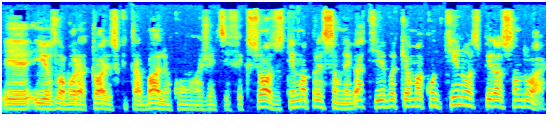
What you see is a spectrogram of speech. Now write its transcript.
e, e, os laboratórios que trabalham com agentes infecciosos têm uma pressão negativa, que é uma contínua aspiração do ar.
